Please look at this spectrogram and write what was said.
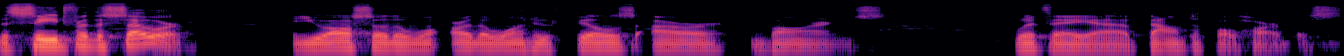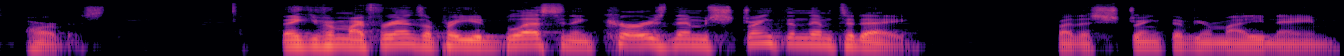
the seed for the sower. And you also the, are the one who fills our barns with a uh, bountiful harvest harvest thank you for my friends i pray you'd bless and encourage them strengthen them today by the strength of your mighty name.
